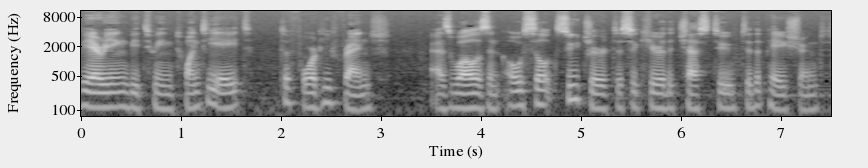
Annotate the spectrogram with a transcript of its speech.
varying between 28 to 40 French, as well as an O-silk suture to secure the chest tube to the patient,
